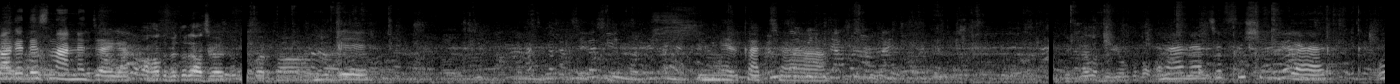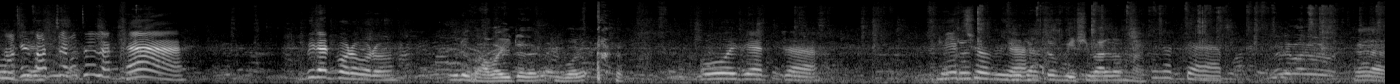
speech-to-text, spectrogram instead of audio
বাগেতে স্নানের জায়গা। ভেতরে আছে যে সিংহের ক্যাট হ্যাঁ। বিরাট বড় বড়। বাবা এটা দেখো কি বড় ওই যে একটা। মেছো বিহার এটা বেশি ভালো না। ট্যাপ। হ্যাঁ?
